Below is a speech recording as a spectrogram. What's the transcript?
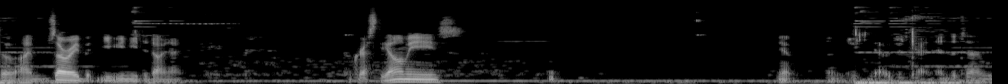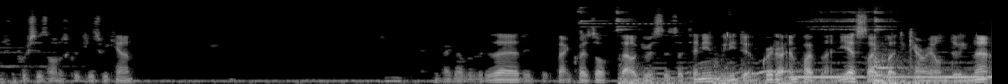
So I'm sorry, but you, you need to die now. Progress the armies. Yep. Just, yeah, we just end the turn. We should push this on as quickly as we can. Back up over there, take that quest off. That'll give us the titanium. We need to upgrade our empire plan. Yes, I would like to carry on doing that.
